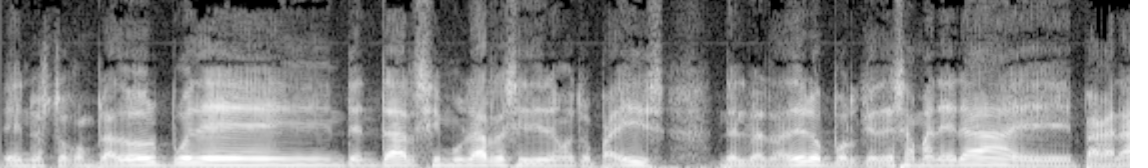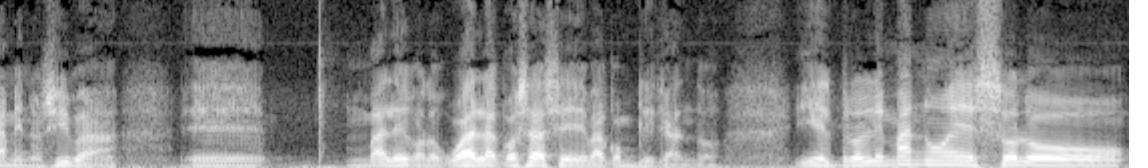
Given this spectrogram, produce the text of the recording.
eh, nuestro comprador puede intentar simular residir en otro país del verdadero, porque de esa manera eh, pagará menos IVA. ¿Vale? Con lo cual la cosa se va complicando. Y el problema no es solo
